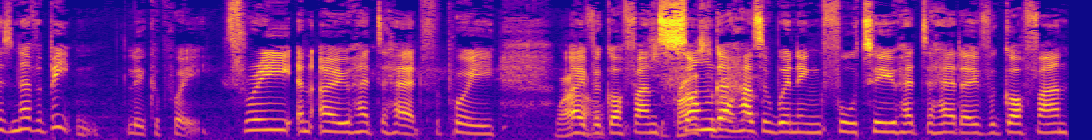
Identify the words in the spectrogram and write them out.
has never beaten Luca Pouille. 3 and 0 head-to-head for Pouille wow. over Goffin. Tsonga has a winning 4-2 head-to-head over Goffin.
